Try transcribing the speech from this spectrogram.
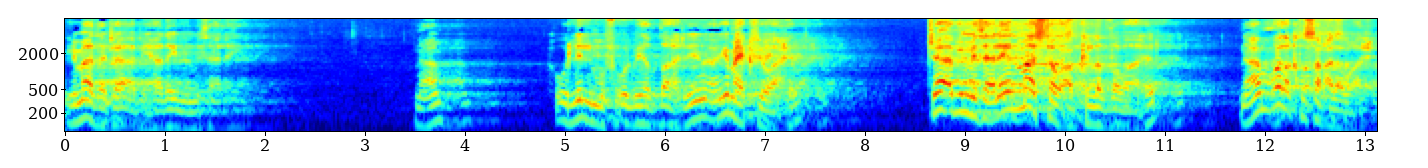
لماذا جاء بهذين المثالين؟ نعم. هو للمفعول به الظاهر ما يكفي واحد. جاء بمثالين ما استوعب كل الظواهر. نعم ولا اقتصر على واحد.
